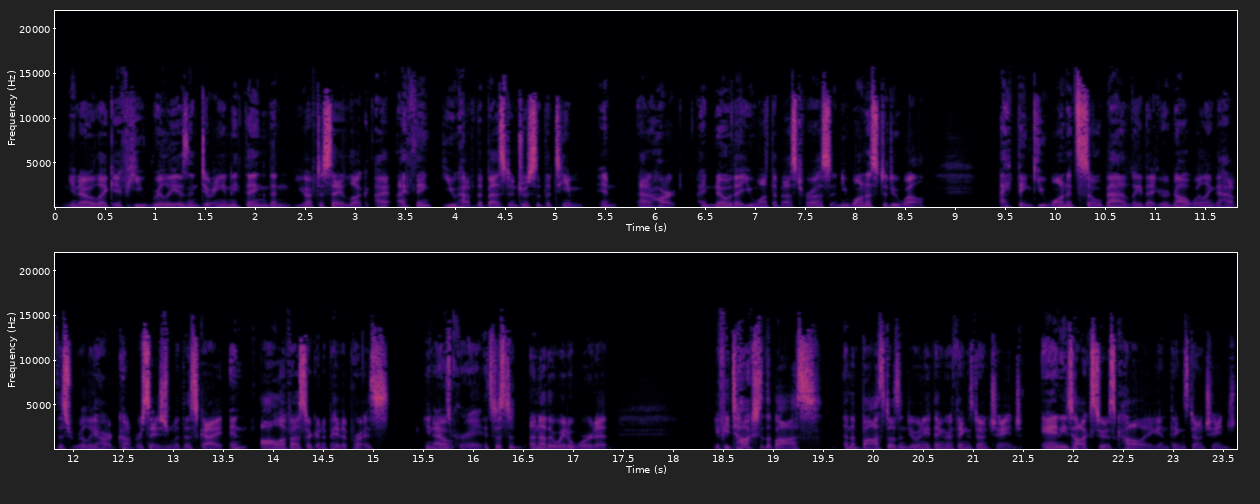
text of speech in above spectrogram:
Mm-hmm. You know, like if he really isn't doing anything, then you have to say, look, I, I think you have the best interest of the team in at heart. I know that you want the best for us and you want us to do well. I think you want it so badly that you're not willing to have this really hard conversation mm-hmm. with this guy, and all of us are going to pay the price. You know, that's great it's just a, another way to word it. If he talks to the boss and the boss doesn't do anything or things don't change, and he talks to his colleague and things don't change,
